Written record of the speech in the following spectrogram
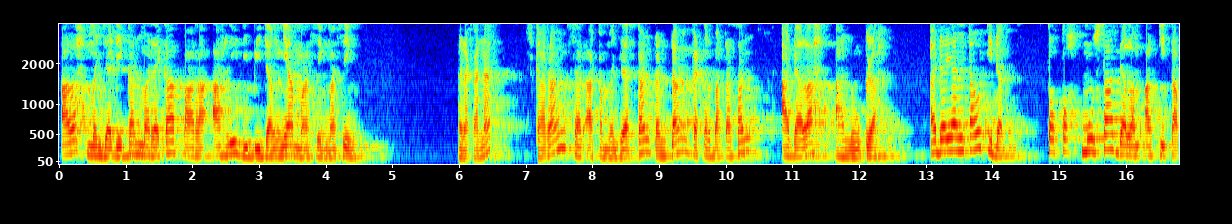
Allah menjadikan mereka para ahli di bidangnya masing-masing. Anak-anak, sekarang saya akan menjelaskan tentang keterbatasan adalah anugerah. Ada yang tahu tidak tokoh Musa dalam Alkitab?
